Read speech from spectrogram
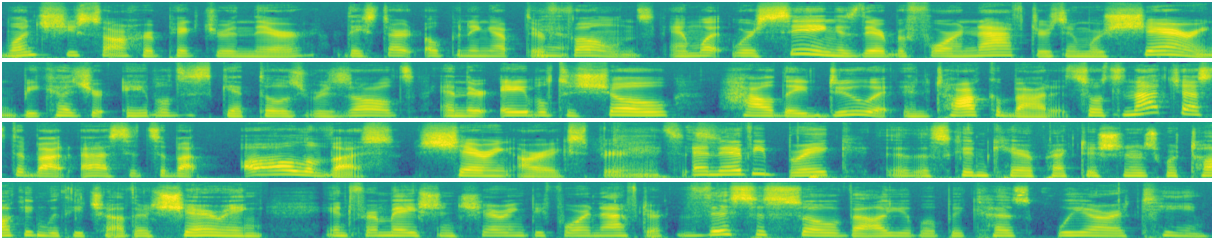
Once she saw her picture in there, they start opening up their Yeah. phones. And what we're seeing is their before and afters, and we're sharing because you're able to get those results and they're able to show how they do it and talk about it. So it's not just about us, it's about all of us sharing our experiences. And every break, uh, the skincare practitioners were talking with each other, sharing information, sharing before and after. This is so valuable because we are a team.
